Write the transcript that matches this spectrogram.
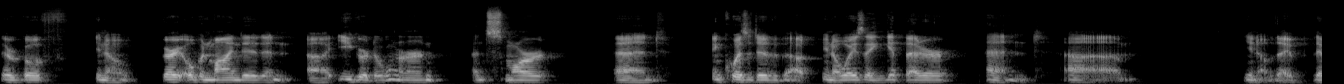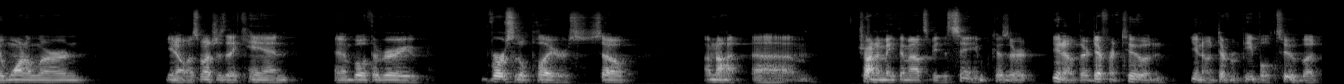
they were both you know very open minded and uh, eager to learn and smart and inquisitive about you know ways they can get better and um, you know they they want to learn you know as much as they can and both are very versatile players. So i'm not um, trying to make them out to be the same because they're you know they're different too and you know different people too but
